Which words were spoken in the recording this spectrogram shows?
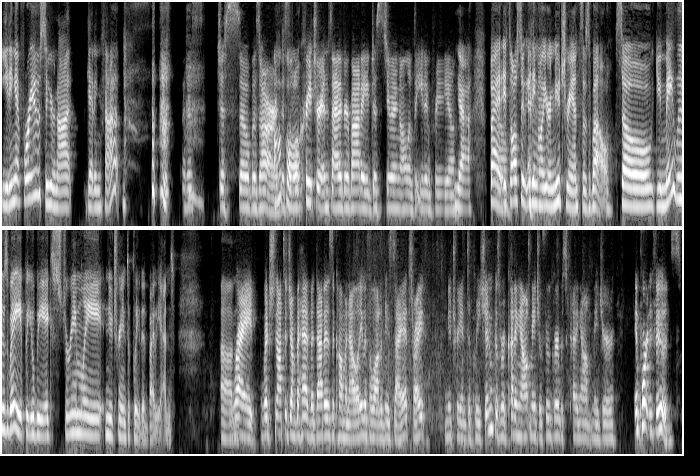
eating it for you, so you're not getting fat. that is just so bizarre. Awful. This little creature inside of your body just doing all of the eating for you. Yeah. But it's also eating all your nutrients as well. So you may lose weight, but you'll be extremely nutrient depleted by the end. Um, right. Which, not to jump ahead, but that is a commonality with a lot of these diets, right? Nutrient depletion, because we're cutting out major food groups, cutting out major important foods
